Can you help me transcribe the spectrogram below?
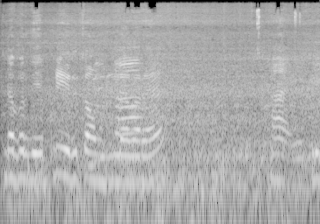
இந்த பாருங்க எப்படி இருக்கா உள்ள வர. ஆ எப்படி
